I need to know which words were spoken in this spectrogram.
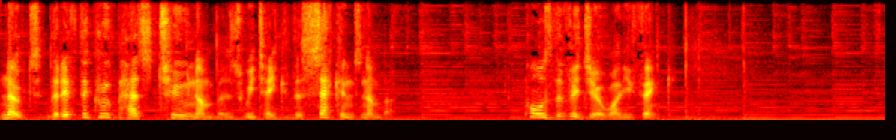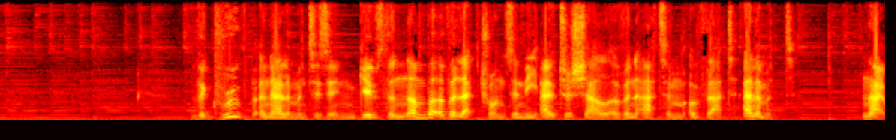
Note that if the group has two numbers, we take the second number. Pause the video while you think. The group an element is in gives the number of electrons in the outer shell of an atom of that element. Now,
